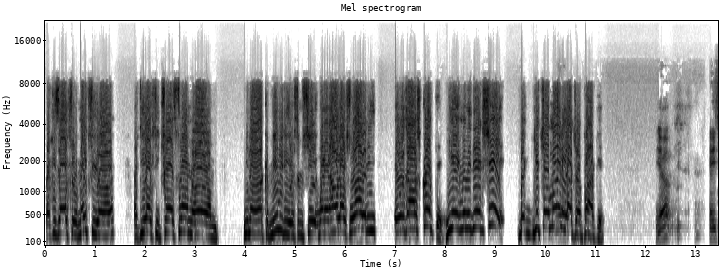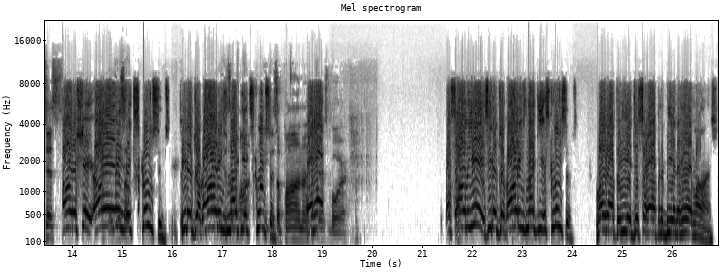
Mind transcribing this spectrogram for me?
like he's an actual matriarch, like he actually transformed um you know our community or some shit. When in all actuality, it was all scripted. He ain't really did shit. But get your money out your pocket. Yep. He's just all this shit, all these a, exclusives. He done drunk all these Nike pawn, exclusives. He's a pawn on the chessboard. That's all he is. He done took all these Nike exclusives right after he had just so happened to be in the headlines.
